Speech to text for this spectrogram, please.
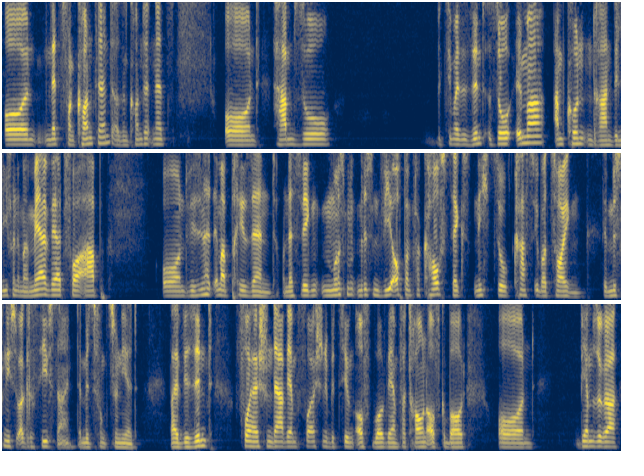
Und ein Netz von Content, also ein Content-Netz. Und haben so beziehungsweise sind so immer am Kunden dran. Wir liefern immer Mehrwert vorab. Und wir sind halt immer präsent. Und deswegen muss, müssen wir auch beim Verkaufstext nicht so krass überzeugen. Wir müssen nicht so aggressiv sein, damit es funktioniert, weil wir sind vorher schon da, wir haben vorher schon eine Beziehung aufgebaut, wir haben Vertrauen aufgebaut. Und wir haben sogar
